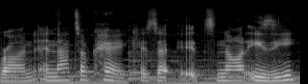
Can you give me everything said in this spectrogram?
run, and that's okay because it's not easy.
